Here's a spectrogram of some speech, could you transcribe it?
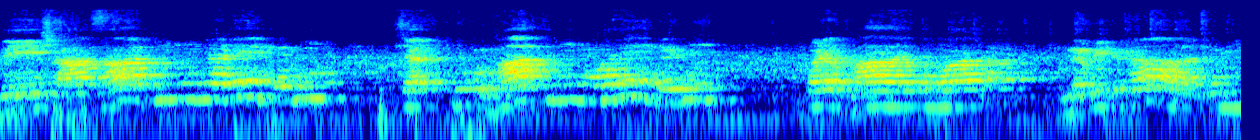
देशासाठी लढेन मी शत्रू हाती मरेन मी पण भारत माता नवीन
